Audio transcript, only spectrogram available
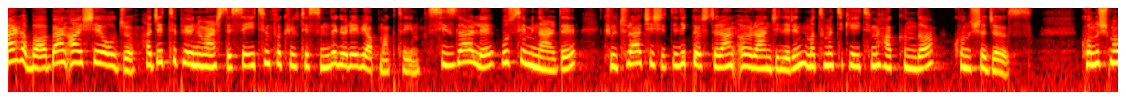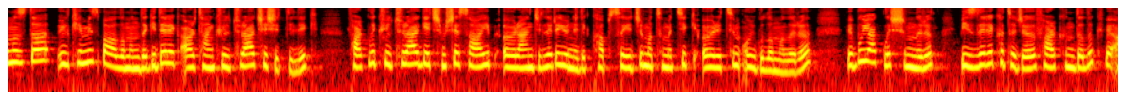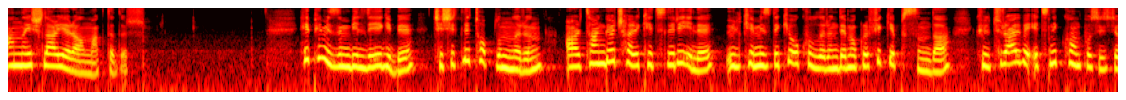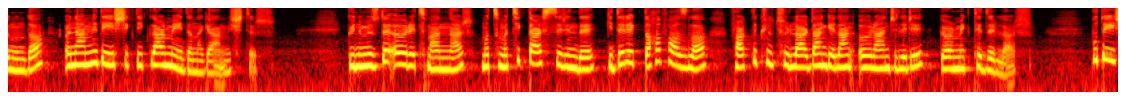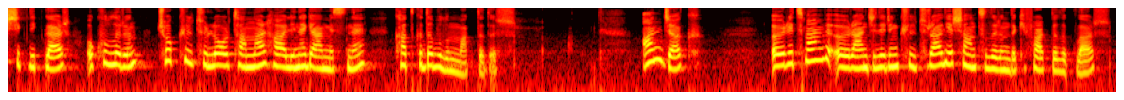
Merhaba, ben Ayşe Yolcu. Hacettepe Üniversitesi Eğitim Fakültesi'nde görev yapmaktayım. Sizlerle bu seminerde kültürel çeşitlilik gösteren öğrencilerin matematik eğitimi hakkında konuşacağız. Konuşmamızda ülkemiz bağlamında giderek artan kültürel çeşitlilik, farklı kültürel geçmişe sahip öğrencilere yönelik kapsayıcı matematik öğretim uygulamaları ve bu yaklaşımların bizlere katacağı farkındalık ve anlayışlar yer almaktadır. Hepimizin bildiği gibi çeşitli toplumların artan göç hareketleri ile ülkemizdeki okulların demografik yapısında, kültürel ve etnik kompozisyonunda önemli değişiklikler meydana gelmiştir. Günümüzde öğretmenler matematik derslerinde giderek daha fazla farklı kültürlerden gelen öğrencileri görmektedirler. Bu değişiklikler okulların çok kültürlü ortamlar haline gelmesine katkıda bulunmaktadır. Ancak öğretmen ve öğrencilerin kültürel yaşantılarındaki farklılıklar,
